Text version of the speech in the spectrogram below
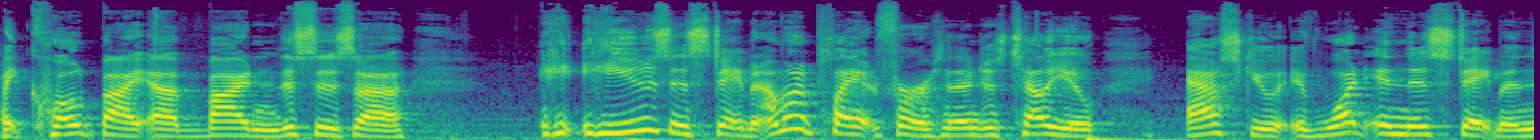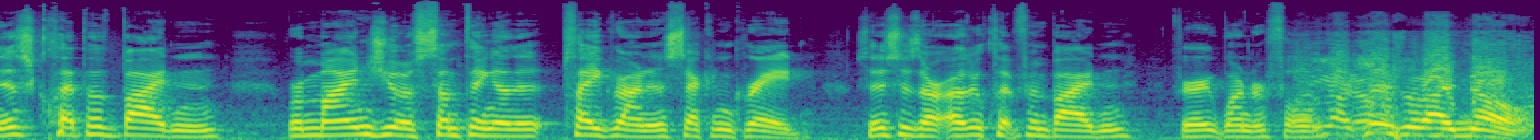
a quote by uh, Biden. This is, uh, he, he used this statement. I'm going to play it first and then just tell you, ask you if what in this statement, this clip of Biden, reminds you of something on the playground in second grade. So this is our other clip from Biden. Very wonderful. Here's what I know.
